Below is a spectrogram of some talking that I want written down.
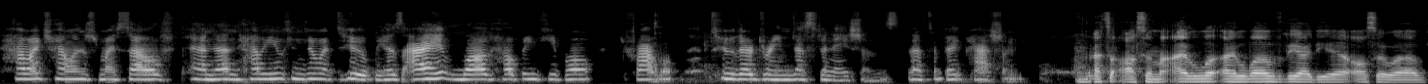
how I challenged myself, and then how you can do it too, because I love helping people travel to their dream destinations. That's a big passion. That's awesome. I lo- I love the idea also of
